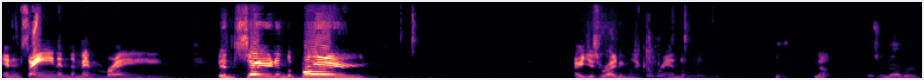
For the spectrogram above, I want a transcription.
Insane in the membrane. Insane in the brain! Are you just writing like a random number? No. Those are numbered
